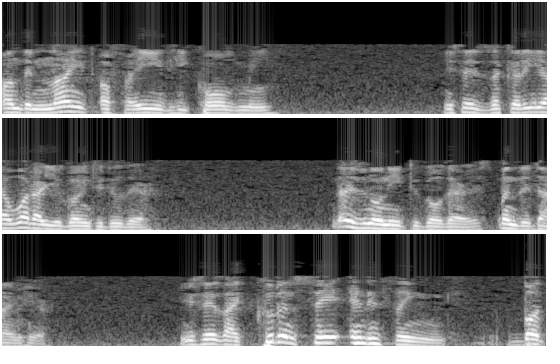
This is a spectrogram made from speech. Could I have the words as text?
On the night of Eid, he called me. He says, Zakaria, what are you going to do there? There is no need to go there. Spend the time here. He says, I couldn't say anything, but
